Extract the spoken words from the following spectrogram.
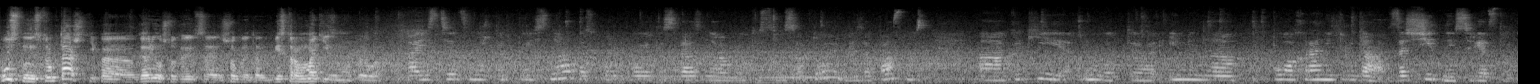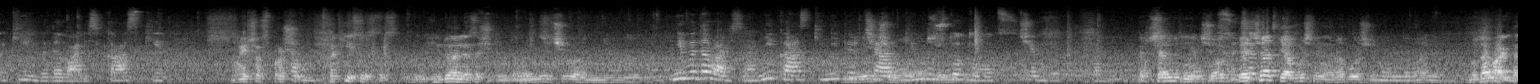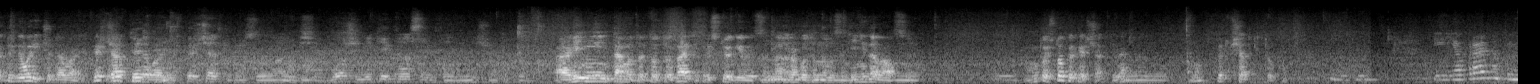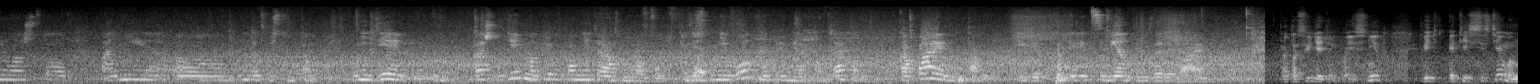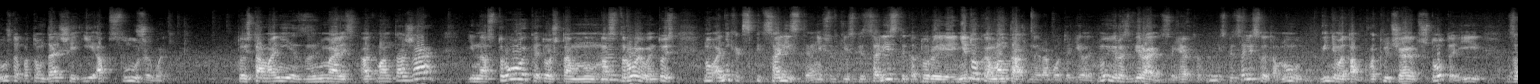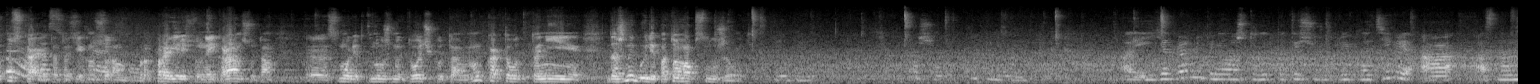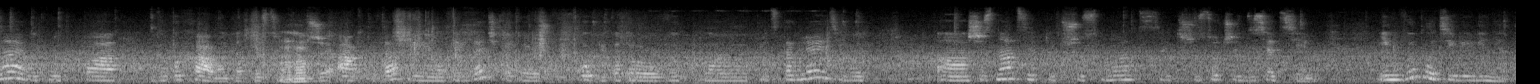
Устный инструктаж, типа, говорил, что, как говорится, чтобы это без травматизма было. А истец, может быть, пояснял, поскольку это связано работа с высотой, безопасность, а какие, ну вот, э, именно по охране труда, защитные средства, какие им выдавались, каски, Ну, я сейчас спрошу, какие средства индивидуальной защиты выдавались? Ничего не было. не выдавались нам ни каски, ни перчатки, Ничего, ну что-то вот с чем вот там Перчатки Абсолютно ничего. Перчатки обычно рабочие нам давали. Ну давай, так ты говори, что давай. Перчатки Пер- давали. Перчатки просто давали все. Больше никаких красок там, ничего такого. А ремень там вот этот, вот, знаете, пристегивается на Нет. работу на высоте, не давался. Нет. Ну, то есть только перчатки, да? Ну, перчатки только. И я правильно поняла, что они, э, ну, допустим, там, неделю, каждый день могли выполнять разную работу. То Да. есть не вот, например, там, да, там, копаем там, или, или цементом заливаем. Это свидетель пояснит. Ведь эти системы нужно потом дальше и обслуживать. То есть там они занимались от монтажа и настройкой, то есть там ну, настроиваем. То есть ну, они как специалисты, они все-таки специалисты, которые не только монтажные работы делают, ну и разбираются. Я как бы не специалист в этом, ну, видимо, там подключают что-то и запускают Ну, это технику, что там проверить, что на экран, что там э, смотрит в нужную точку, там, ну как-то вот они должны были потом обслуживать. Мгм. Хорошо, я поняла. А и я правильно поняла, что вот по тысячу рублей платили, а основная вот ну, по ГПХ, вот, допустим, Мгм. тот же акт, да, приема передачи, который, копию которого вы а, представляете, вот а, 16, тут 16, 667. Им выплатили или нет?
